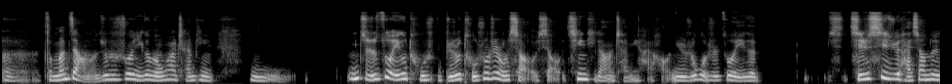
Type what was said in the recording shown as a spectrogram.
呃，怎么讲呢？就是说一个文化产品，嗯你只是做一个图，比如说图书这种小小轻体量的产品还好，你如果是做一个。其实戏剧还相对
